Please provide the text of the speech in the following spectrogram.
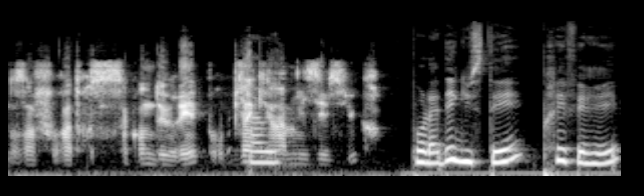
dans un four à 350 degrés pour bien ah caraméliser le sucre. Pour la déguster, préférée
